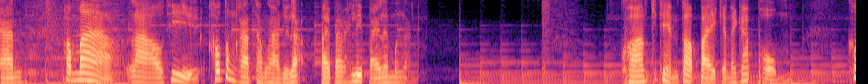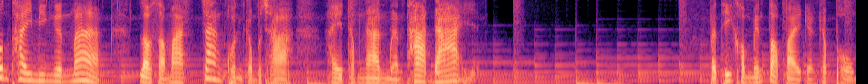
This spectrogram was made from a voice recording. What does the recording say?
งานพม่าลาวที่เขาต้องการทำงานอยู่แล้วไปไปไปรีบไปเลยมึงอะความคิดเห็นต่อไปกันนะครับผม คนไทยมีเงินมาก เราสามารถจ้างคนกัมพูชาให้ทำงานเหมือนทาสได้ไปที่คอมเมนต์ต่อไปกันครับผม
